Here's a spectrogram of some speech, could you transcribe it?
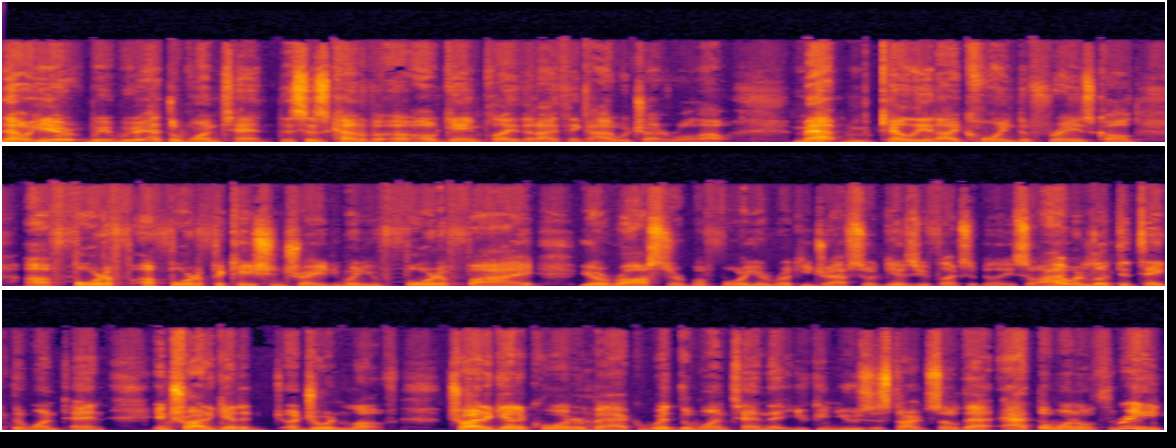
Now here we, we're at the 110. This is kind of a, a gameplay that I think I would try to roll out. Matt Kelley and I coined the phrase called uh, fortif- a fortification trade when you fortify your roster before your rookie draft, so it gives you flexibility. So I would look to take the 110 and try to get a, a Jordan Love. Try to get a quarterback with the 110 that you can use to start, so that at the 103,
